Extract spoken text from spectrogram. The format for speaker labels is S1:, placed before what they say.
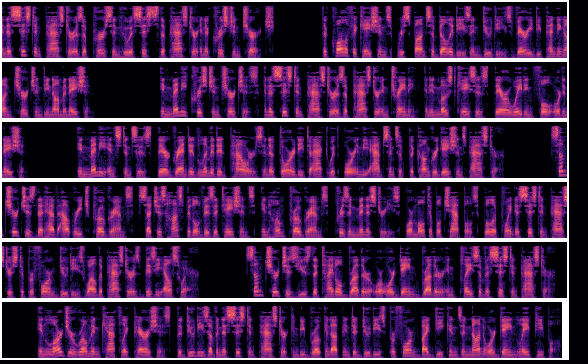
S1: An assistant pastor is a person who assists the pastor in a Christian church. The qualifications, responsibilities and duties vary depending on church and denomination. In many Christian churches, an assistant pastor is a pastor in training, and in most cases, they are awaiting full ordination. In many instances, they are granted limited powers and authority to act with, or in the absence of, the congregation's pastor. Some churches that have outreach programs, such as hospital visitations, in-home programs, prison ministries, or multiple chapels, will appoint assistant pastors to perform duties while the pastor is busy elsewhere. Some churches use the title brother or ordained brother in place of assistant pastor. In larger Roman Catholic parishes, the duties of an assistant pastor can be broken up into duties performed by deacons and non-ordained lay people.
